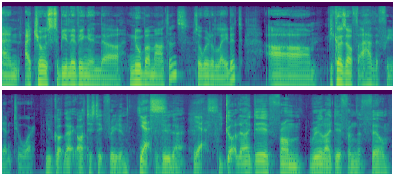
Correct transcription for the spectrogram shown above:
And I chose to be living in the Nuba Mountains, so we're related, um, because of I have the freedom to work. You've got that artistic freedom Yes. to do that. Yes. You got an idea from real idea from the film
